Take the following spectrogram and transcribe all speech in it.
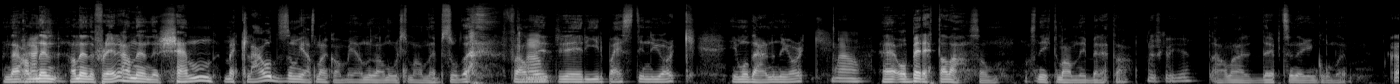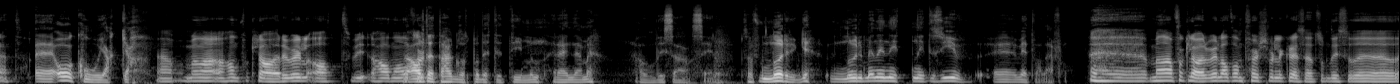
Men er- han, er nevner, han nevner flere. Han nevner Shan McLeod, som vi har snakka om i en eller annen Olsenmann-episode. For han rir på hest i New York, i moderne New York. ja. Eh, og Beretta, da. Åssen gikk det med han i Beretta? Husker ikke. Han har drept sin egen kone. Greit. Eh, og kojakka. ja. Men uh, han forklarer vel at vi, han hadde alt dette har gått på dette timen, regner jeg med. Alle disse seriene. Så for Norge, nordmenn i 1997, eh, vet hva det er for noe. Eh, Men han forklarer vel at han først ville kle seg ut som disse eh,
